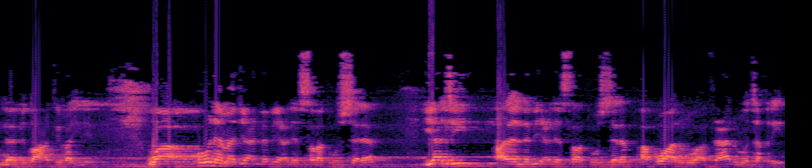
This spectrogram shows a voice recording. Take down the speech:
لا بطاعة غيره. وهنا ما جاء النبي عليه الصلاة والسلام. يأتي على النبي عليه الصلاة والسلام أقوال وأفعال وتقرير.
